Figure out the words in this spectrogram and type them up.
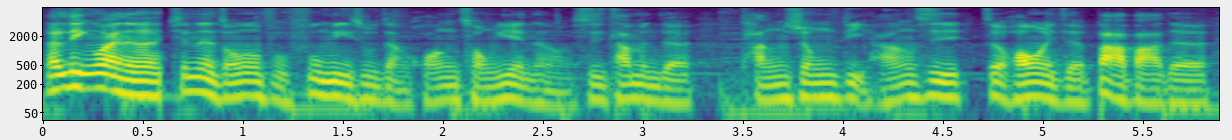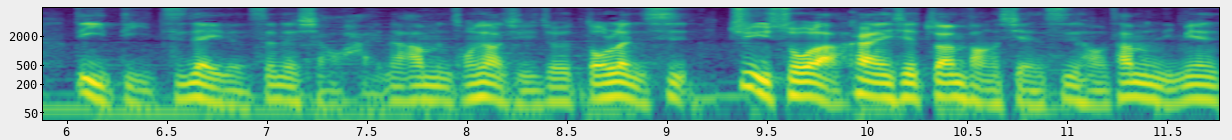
那另外呢，现在总统府副秘书长黄崇彦呢，是他们的堂兄弟，好像是这黄伟哲爸爸的弟弟之类的生的小孩。那他们从小其实就都认识。据说啦，看一些专访显示哈，他们里面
